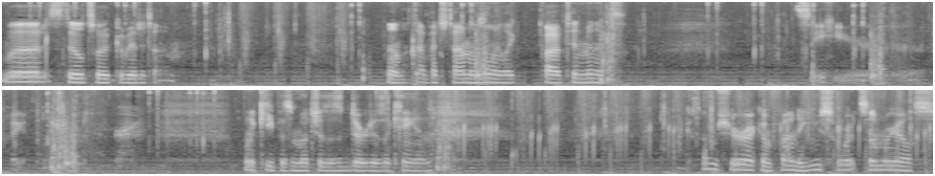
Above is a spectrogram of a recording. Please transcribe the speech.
But it still took a bit of time. Well, not that much time. It was only like five, ten minutes. Let's see here. I got I'm to keep as much of this dirt as I can. I'm sure I can find a use for it somewhere else.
